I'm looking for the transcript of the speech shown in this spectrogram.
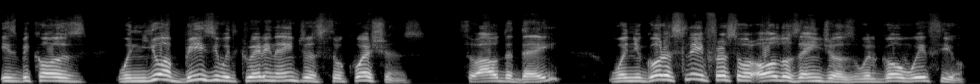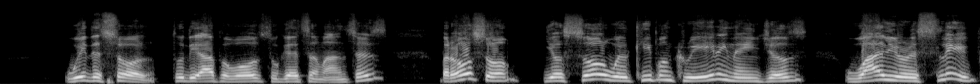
is because when you are busy with creating angels through questions throughout the day, when you go to sleep, first of all, all those angels will go with you, with the soul, to the upper worlds to get some answers. But also, your soul will keep on creating angels while you're asleep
